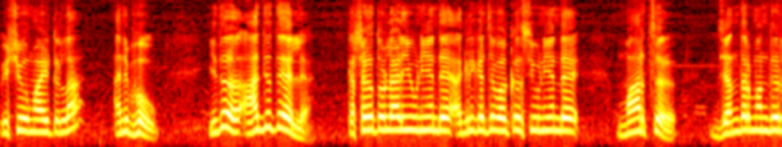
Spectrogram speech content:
വിഷയവുമായിട്ടുള്ള അനുഭവം ഇത് ആദ്യത്തെ അല്ല കർഷക തൊഴിലാളി യൂണിയന്റെ അഗ്രികൾച്ചർ വർക്കേഴ്സ് യൂണിയന്റെ മാർച്ച് ജന്തർ മന്ദിർ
